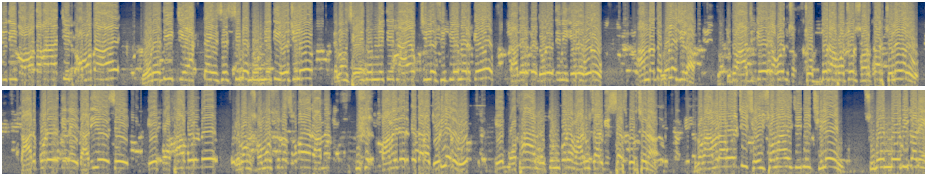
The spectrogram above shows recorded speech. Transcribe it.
যদি মমতা ব্যানার্জির ক্ষমতা হয়, ধরে দিক যে, একটা এসএসসি তে দুর্নীতি হয়েছিল এবং সেই দুর্নীতির নায়ক ছিল সিপিএম এর কেউ, তাদেরকে ধরে তিনি জেলে ভরুক। আমরা তো বলেছিলাম, কিন্তু আজকে যখন চোদ্দটা বছর সরকার চলে গেল, তারপরে তিনি দাঁড়িয়ে এসে এ কথা বলবে এবং সমস্তটা সময় রামে বামেদেরকে তারা জড়িয়ে দেবে এ কথা নতুন করে মানুষ আর বিশ্বাস করছে না। এবং আমরা বলছি, সেই সময় যিনি ছিলেন শুভেন্দু অধিকারী,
